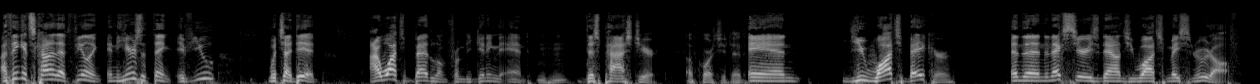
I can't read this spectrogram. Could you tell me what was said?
I think it's kind of that feeling. And here's the thing: if you, which I did, I watched Bedlam from beginning to end this past year, Of course you did. and you watch Baker, and then the next series of downs you watch Mason Rudolph.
